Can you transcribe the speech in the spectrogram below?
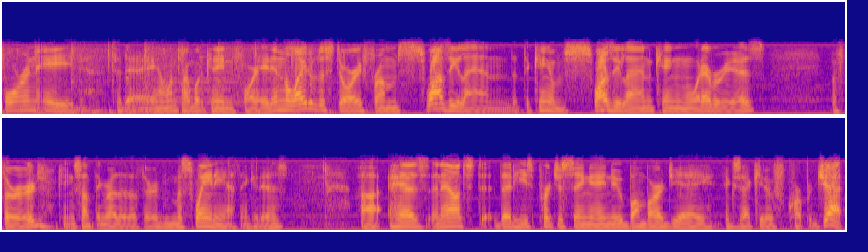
foreign aid today. I want to talk about Canadian foreign aid in the light of the story from Swaziland that the king of Swaziland, King whatever he is, the third, King something rather the third, Msweni, I think it is, uh, has announced that he's purchasing a new Bombardier executive corporate jet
